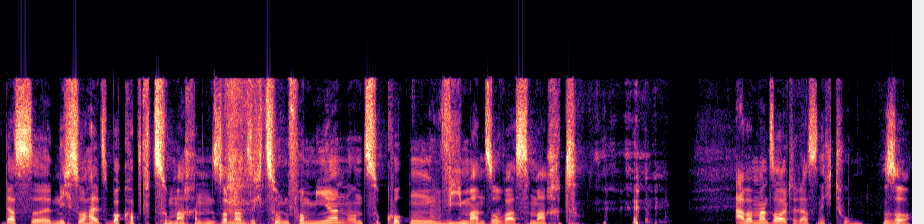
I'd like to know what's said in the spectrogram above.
das äh, nicht so Hals über Kopf zu machen, sondern sich zu informieren und zu gucken, wie man sowas macht. Aber man sollte das nicht tun. So.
